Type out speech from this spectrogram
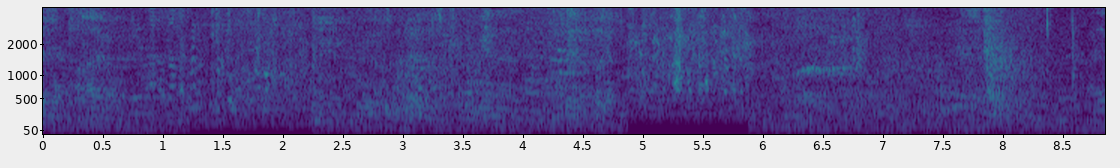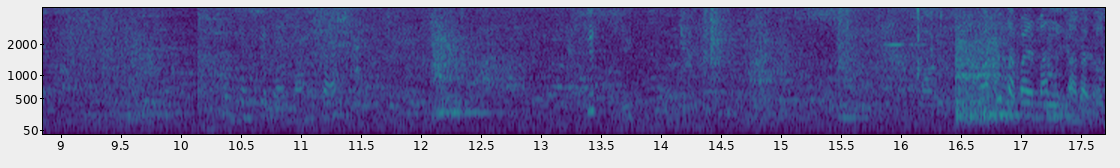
너무 많아요. 많다. 그치. 나보다 말 많은 사람이래.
